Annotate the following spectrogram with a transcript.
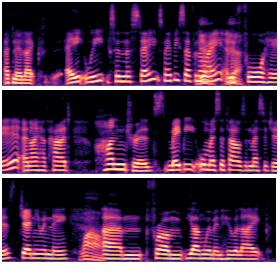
I don't know, like eight weeks in the States, maybe seven or eight, and yeah. four here. And I have had hundreds, maybe almost a thousand messages, genuinely, Wow. um, from young women who are like,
